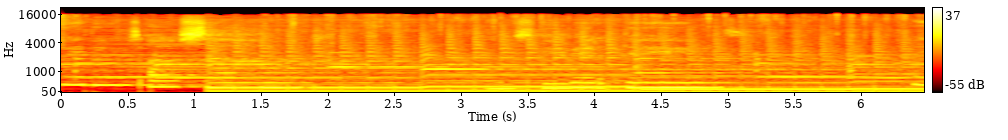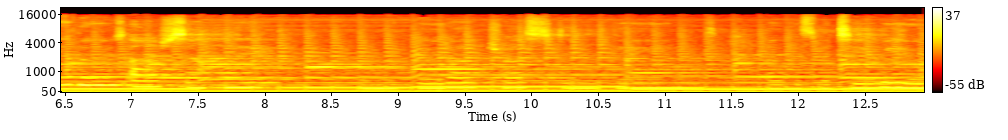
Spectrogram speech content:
We lose ourselves in the spirit of things. We lose our sight material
